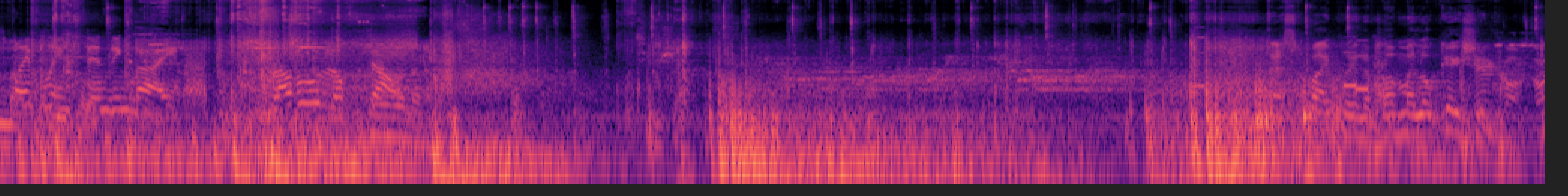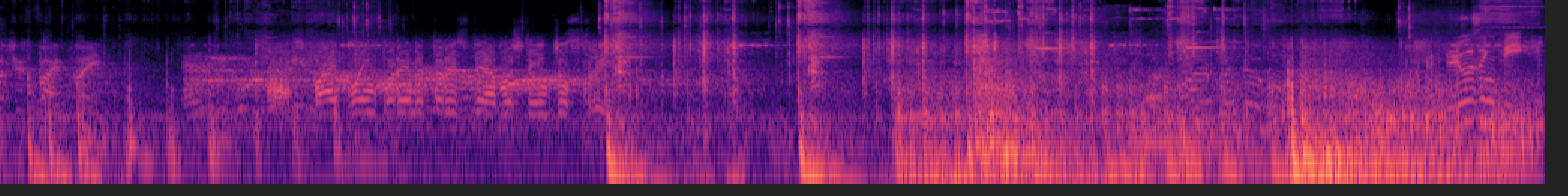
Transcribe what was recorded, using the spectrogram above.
Got the Spy plane standing by. Bravo locked down. Two shots. That spy plane above my location. Here goes, launch your spy plane. Spy plane perimeter established, Angel 3. Losing B.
